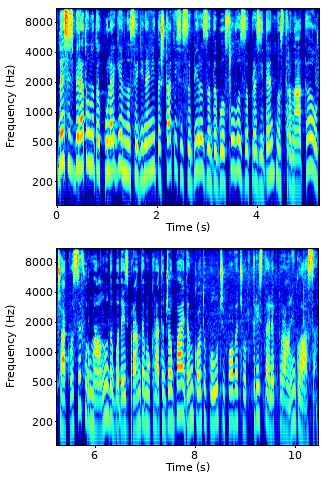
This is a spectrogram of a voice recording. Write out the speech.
Днес избирателната колегия на Съединените щати се събира за да гласува за президент на страната. Очаква се формално да бъде избран демократа Джо Байден, който получи повече от 300 електорални гласа.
